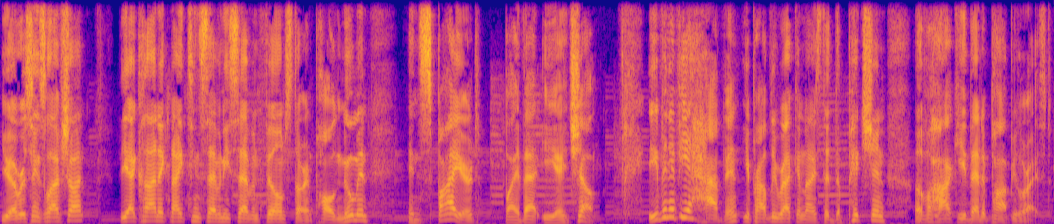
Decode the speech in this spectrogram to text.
you ever seen Slapshot? The iconic 1977 film starring Paul Newman, inspired by that EHL. Even if you haven't, you probably recognize the depiction of hockey that it popularized.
